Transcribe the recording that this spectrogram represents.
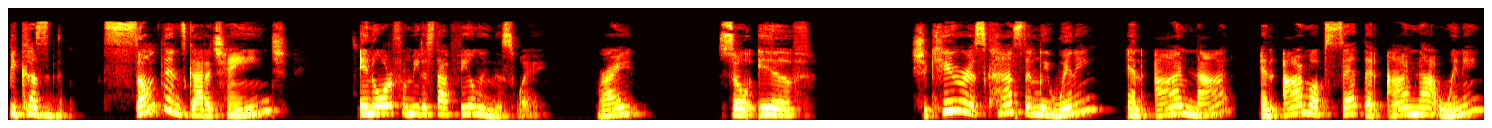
Because something's got to change in order for me to stop feeling this way, right? So if Shakira is constantly winning and I'm not, and I'm upset that I'm not winning,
